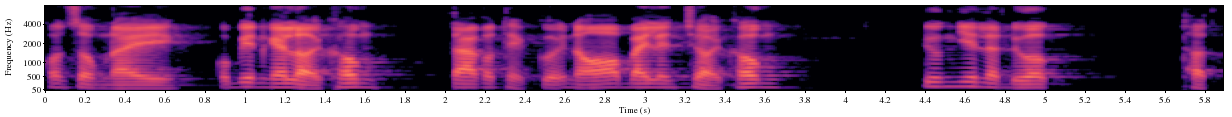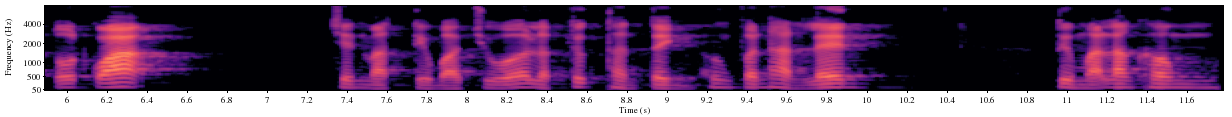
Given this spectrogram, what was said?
Con rồng này có biết nghe lời không? Ta có thể cưỡi nó bay lên trời không? Đương nhiên là được. Thật tốt quá. Trên mặt tiểu bà chúa lập tức thần tình hưng phấn hẳn lên. Từ mã lăng không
